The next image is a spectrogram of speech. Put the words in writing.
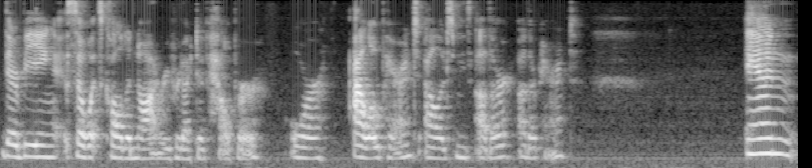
there being so what's called a non-reproductive helper or allo parent. Allo just means other, other parent. And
